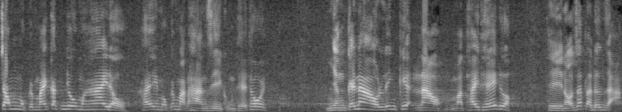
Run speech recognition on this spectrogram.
trong một cái máy cắt nhôm hai đầu hay một cái mặt hàng gì cũng thế thôi những cái nào linh kiện nào mà thay thế được thì nó rất là đơn giản.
